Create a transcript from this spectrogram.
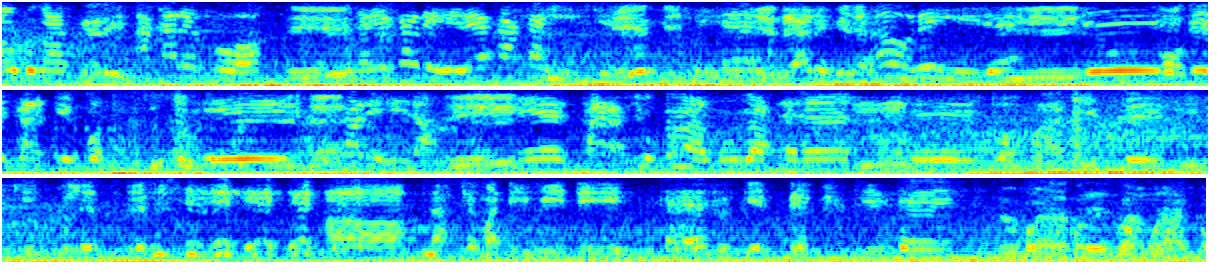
na undu gakeri akarehwo na gikari iria akahige ĩni ĩnĩarĩhĩre no ũrĩhire ũgĩkangĩko cicũcũ ũkarĩhĩra hara yũkaga thutha twambanĩte ingĩ president nake ma DVD tũkĩ deputy ũtukũrĩkwo mũrango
